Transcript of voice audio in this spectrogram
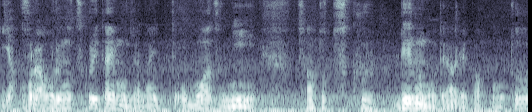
いやこれは俺の作りたいもんじゃないって思わずにちゃんと作れるのであれば本当ま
